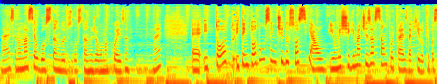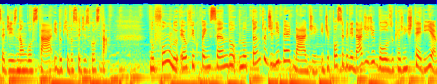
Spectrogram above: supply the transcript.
né? Você não nasceu gostando ou desgostando de alguma coisa. Né? É, e, todo, e tem todo um sentido social e uma estigmatização por trás daquilo que você diz não gostar e do que você diz gostar. No fundo, eu fico pensando no tanto de liberdade e de possibilidade de gozo que a gente teria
